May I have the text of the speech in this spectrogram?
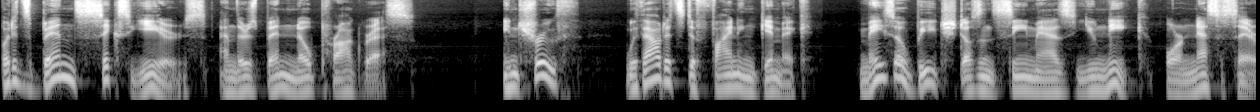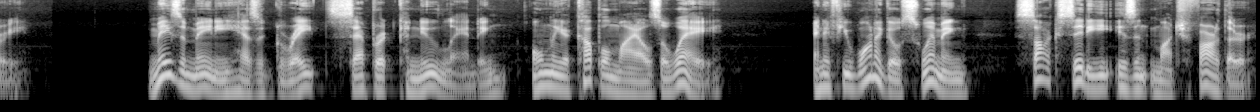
But it's been six years and there's been no progress. In truth, without its defining gimmick, Mazo Beach doesn't seem as unique or necessary. Mazomanie has a great separate canoe landing only a couple miles away, and if you want to go swimming, Sauk City isn't much farther.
